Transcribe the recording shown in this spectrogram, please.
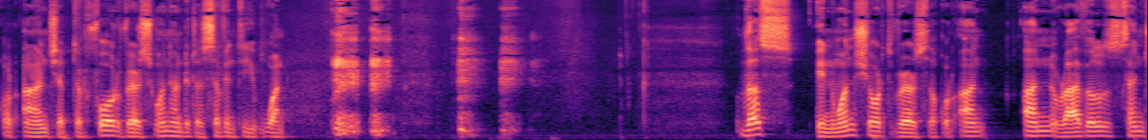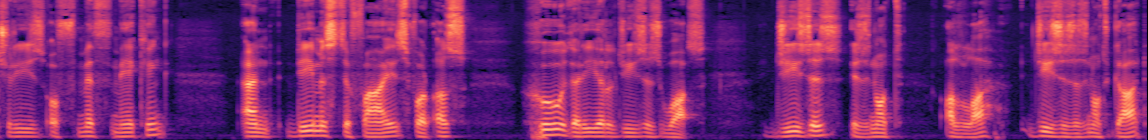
Quran chapter 4, verse 171. Thus, in one short verse, the Quran unravels centuries of myth making and demystifies for us who the real Jesus was. Jesus is not Allah, Jesus is not God,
